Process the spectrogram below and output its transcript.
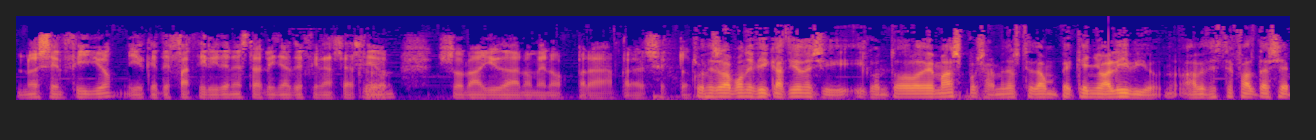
no es sencillo y el que te faciliten estas líneas de financiación son ayuda no menor para, para el sector. Con esas bonificaciones y, y, con todo lo demás, pues al menos te da un pequeño alivio. ¿no? A veces te falta ese,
